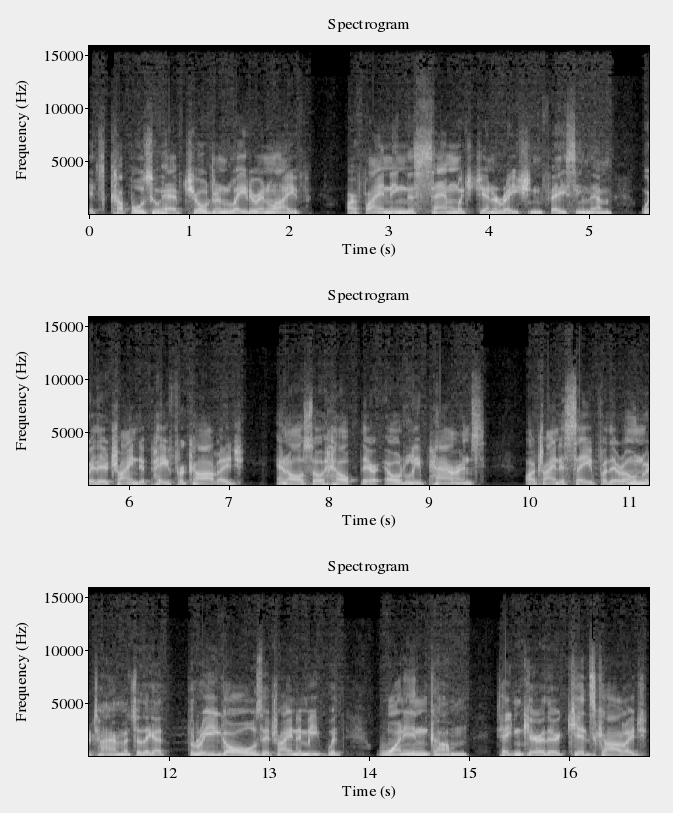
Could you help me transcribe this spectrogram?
It's couples who have children later in life are finding the sandwich generation facing them, where they're trying to pay for college and also help their elderly parents while trying to save for their own retirement. So they got three goals they're trying to meet with one income taking care of their kids' college,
